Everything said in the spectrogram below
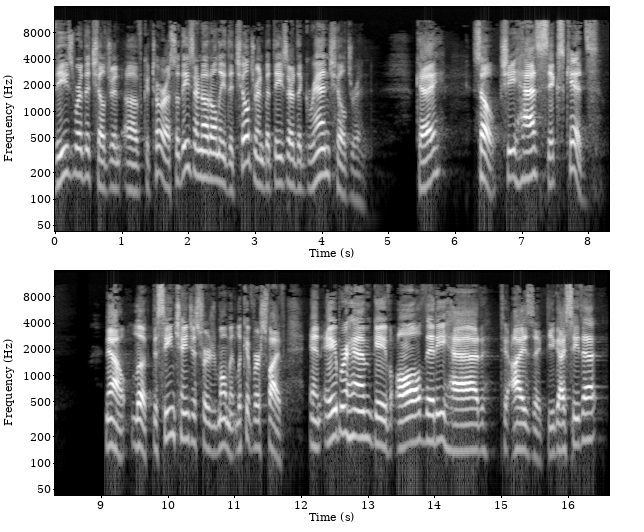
These were the children of Keturah. So these are not only the children, but these are the grandchildren. Okay? So she has six kids. Now, look, the scene changes for a moment. Look at verse 5. And Abraham gave all that he had to Isaac. Do you guys see that?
